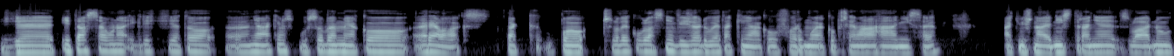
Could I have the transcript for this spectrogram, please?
že i ta sauna, i když je to uh, nějakým způsobem jako relax, tak po člověku vlastně vyžaduje taky nějakou formu jako přemáhání se, ať už na jedné straně zvládnout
